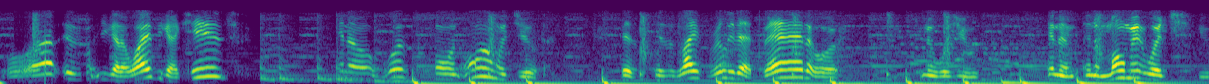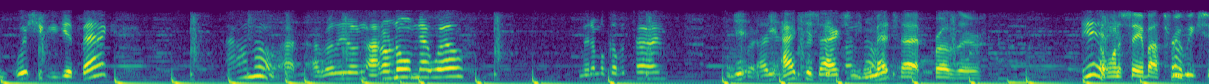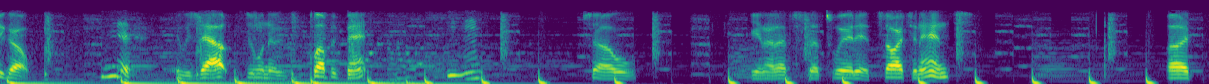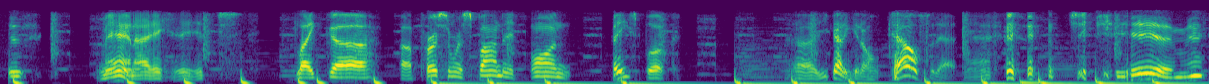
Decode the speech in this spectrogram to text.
What is you got a wife, you got kids? You know, what's going on with you? Is is life really that bad or you know, was you in a in a moment which you wish you could get back? I don't know. I, I really don't know. I don't know him that well. Met him a couple times. Yeah, I just- I just actually met that brother. Yeah. I want to say about three weeks ago. Yeah. He was out doing a club event, Mhm. so you know that's that's where it starts and ends. But It's, man, I it's like uh, a person responded on Facebook. Uh, you got to get a hotel for that, man. Yeah, man.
